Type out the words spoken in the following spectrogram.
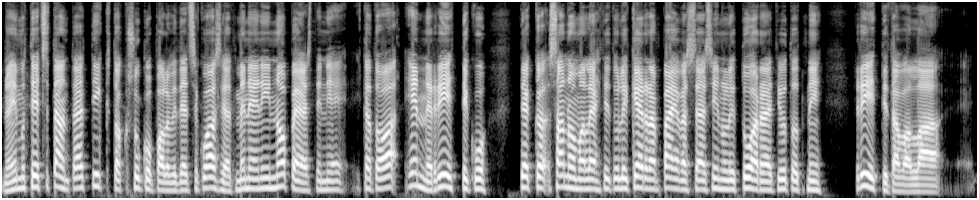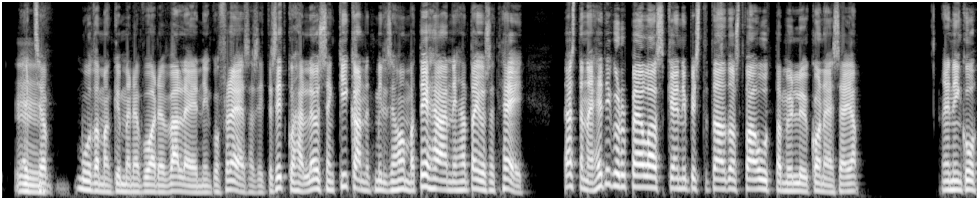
No ei, mutta tiedätkö, tämä on tämä TikTok-sukupolvi, tiedätkö, kun asiat menee niin nopeasti, niin kato, ennen riitti, kun tiedätkö, sanomalehti tuli kerran päivässä ja siinä oli tuoreet jutut, niin riitti tavallaan, mm. Että se muutaman kymmenen vuoden välein niin freesasit. Ja sitten kun hän löysi sen kikan, että millä se homma tehdään, niin hän tajusi, että hei, tästä näin heti kun rupeaa laskemaan, niin pistetään tuosta vaan uutta myllyä koneeseen. Ja, ja niin kuin,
